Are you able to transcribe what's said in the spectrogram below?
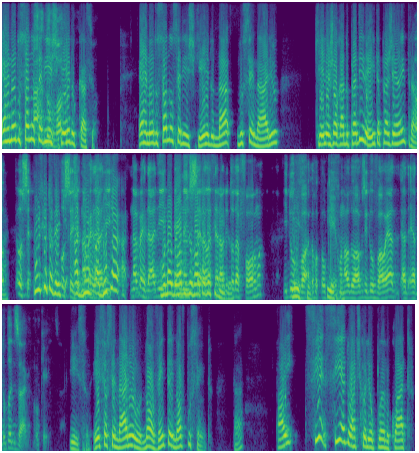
Hernando só não ah, seria esquerdo, Cássio. Hernando só não seria esquerdo na, no cenário que ele é jogado para direita para Jean entrar. Ou, ou se, Por isso que eu tô dizendo ou seja, a, na verdade, a dupla. Na verdade, Ronaldo Alves e tá lateral de toda forma. E Durval, isso, ok, isso. Ronaldo Alves e Durval é a, é a dupla de zaga, ok. Isso. Esse é o cenário 99%. Tá? Aí, se, se Eduardo escolher o plano 4,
